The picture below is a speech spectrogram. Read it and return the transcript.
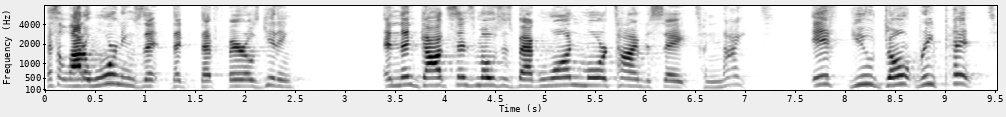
That's a lot of warnings that, that, that Pharaoh's getting. And then God sends Moses back one more time to say, Tonight, if you don't repent,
